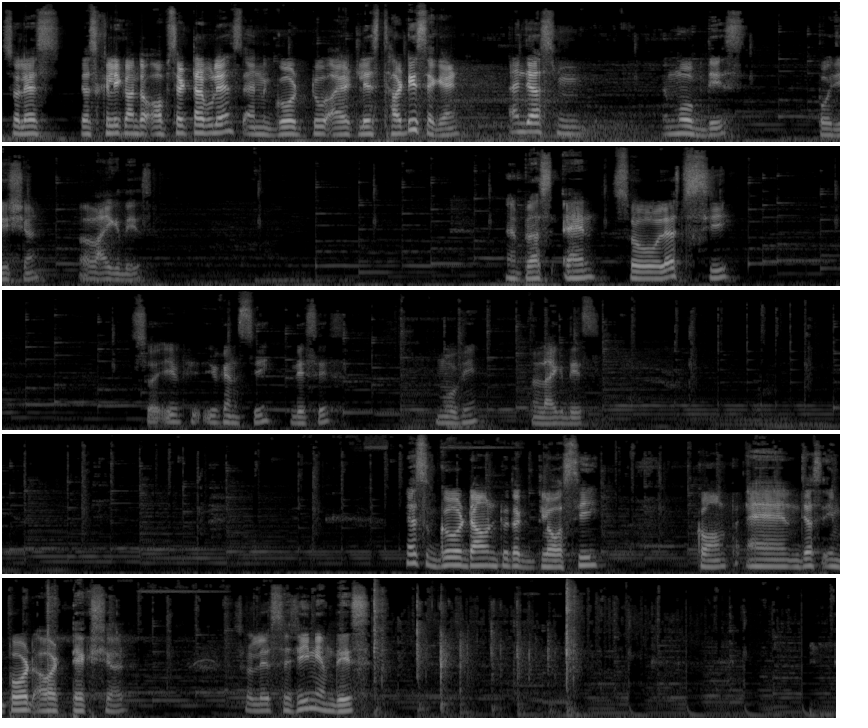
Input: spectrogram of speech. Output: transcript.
So let's just click on the offset turbulence and go to at least 30 second and just move this position like this. And press n so let's see. So if you can see this is moving like this let's go down to the glossy comp and just import our texture. So let's rename this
